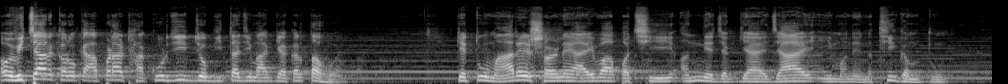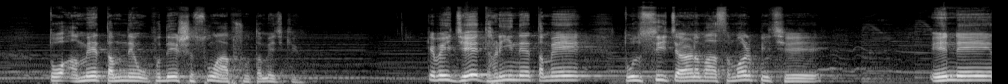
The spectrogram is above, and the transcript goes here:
હવે વિચાર કરો કે આપણા ઠાકુરજી જો ગીતાજીમાં આજ્ઞા કરતા હોય કે તું મારે શરણે આવ્યા પછી અન્ય જગ્યાએ જાય એ મને નથી ગમતું. તો અમે તમને ઉપદેશ શું આપશું? તમે જ કહ્યું કે ભાઈ, જે ધણીને તમે તુલસી ચરણમાં સમર્પી છે, એને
